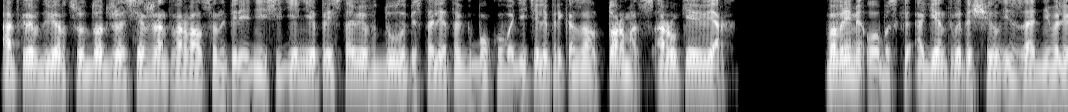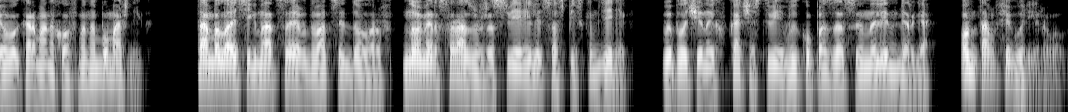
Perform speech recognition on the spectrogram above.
Открыв дверцу доджа, сержант ворвался на переднее сиденье, приставив дуло пистолета к боку водителя, приказал «Тормоз! Руки вверх!». Во время обыска агент вытащил из заднего левого кармана Хоффмана бумажник. Там была ассигнация в 20 долларов. Номер сразу же сверили со списком денег, выплаченных в качестве выкупа за сына Линдберга. Он там фигурировал.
